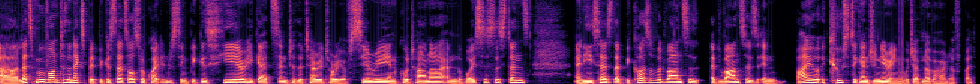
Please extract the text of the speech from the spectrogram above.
Uh, let's move on to the next bit because that's also quite interesting. Because here he gets into the territory of Siri and Cortana and the voice assistants. And he says that because of advances advances in bioacoustic engineering, which I've never heard of, but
